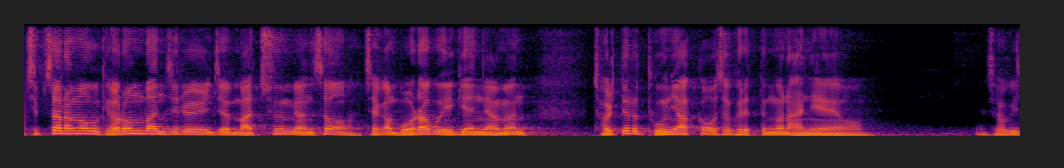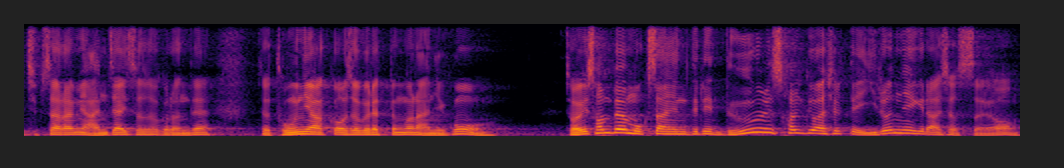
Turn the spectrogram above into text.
집사람하고 결혼 반지를 이제 맞추면서 제가 뭐라고 얘기했냐면 절대로 돈이 아까워서 그랬던 건 아니에요. 저기 집사람이 앉아 있어서 그런데 돈이 아까워서 그랬던 건 아니고 저희 선배 목사님들이 늘 설교하실 때 이런 얘기를 하셨어요.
